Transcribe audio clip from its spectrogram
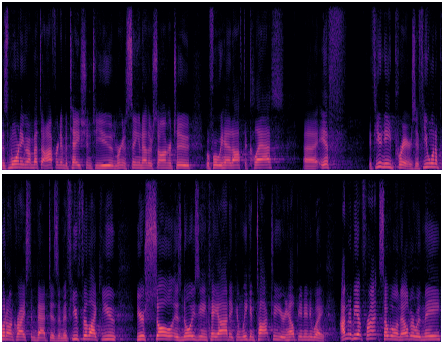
This morning, I'm about to offer an invitation to you, and we're going to sing another song or two before we head off to class. Uh, if, if you need prayers, if you want to put on Christ in baptism, if you feel like you, your soul is noisy and chaotic and we can talk to you and help you in any way, I'm going to be up front, so will an elder with me.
